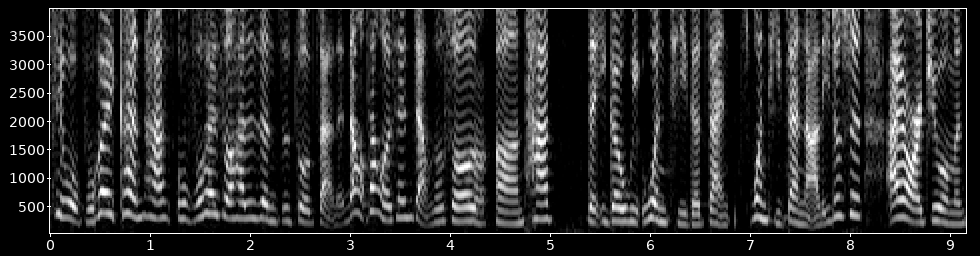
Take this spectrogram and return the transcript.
其实我不会看他，我不会说他是认知作战的。但但我先讲，就是说，嗯、呃，他的一个问问题的在问题在哪里？就是 IRG 我们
